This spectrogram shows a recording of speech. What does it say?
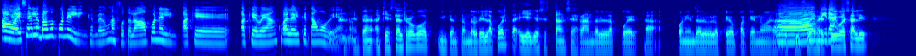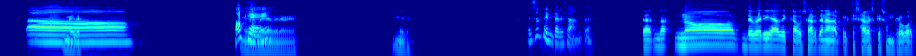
Oh, ese le vamos a poner el link, en vez de una foto, le vamos a poner el link para que, para que vean cuál es el que estamos viendo. Entonces, aquí está el robot intentando abrir la puerta y ellos están cerrándole la puerta, poniéndole bloqueo para que no haga. si Ay, su mira. objetivo es salir. Ah, ok, Mira, mira, mira, mira. Mira. eso está interesante. Sea, No, no debería de causarte nada porque sabes que es un robot.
